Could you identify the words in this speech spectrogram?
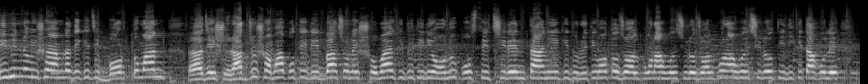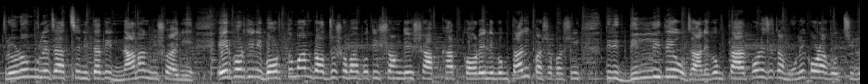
বিভিন্ন বিষয়ে আমরা দেখেছি বর্তমান যে রাজ্য সভাপতি নির্বাচনের সময় কিন্তু তিনি অনুপস্থিত ছিলেন, তা নিয়ে কিন্তু রীতিমতো জল্পনা হয়েছিল জল্পনা হয়েছিল তিনি কি তাহলে তৃণমূলে যাচ্ছেন ইত্যাদি নানান বিষয় নিয়ে। এরপর তিনি বর্তমান রাজ্য সভাপতির সঙ্গে সাক্ষাৎ করেন এবং তারই পাশাপাশি তিনি দিল্লিতেও যান এবং তারপরে যেটা মনে করা হচ্ছিল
